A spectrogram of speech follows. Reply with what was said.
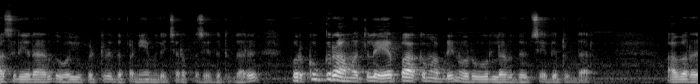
ஆசிரியராக இருந்து ஓய்வு பெற்று இந்த பணியை மிகச் சிறப்பாக செய்துட்டு இருந்தார். ஒரு குக்கிராமத்தில் ஏப்பாக்கம் அப்படின்னு ஒரு ஊரில் இருந்து செய்துட்டு இருந்தார். அவர்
